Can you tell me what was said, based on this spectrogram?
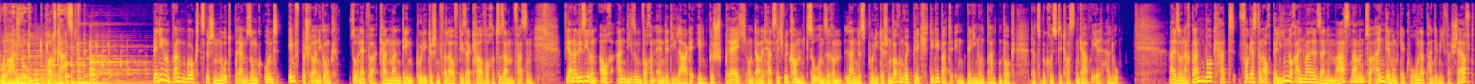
Inforadio Podcast. Berlin und Brandenburg zwischen Notbremsung und Impfbeschleunigung. So in etwa kann man den politischen Verlauf dieser Karwoche zusammenfassen. Wir analysieren auch an diesem Wochenende die Lage im Gespräch und damit herzlich willkommen zu unserem landespolitischen Wochenrückblick, die Debatte in Berlin und Brandenburg. Dazu begrüßt Sie Thorsten Gabriel. Hallo. Also nach Brandenburg hat vorgestern auch Berlin noch einmal seine Maßnahmen zur Eindämmung der Corona-Pandemie verschärft.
